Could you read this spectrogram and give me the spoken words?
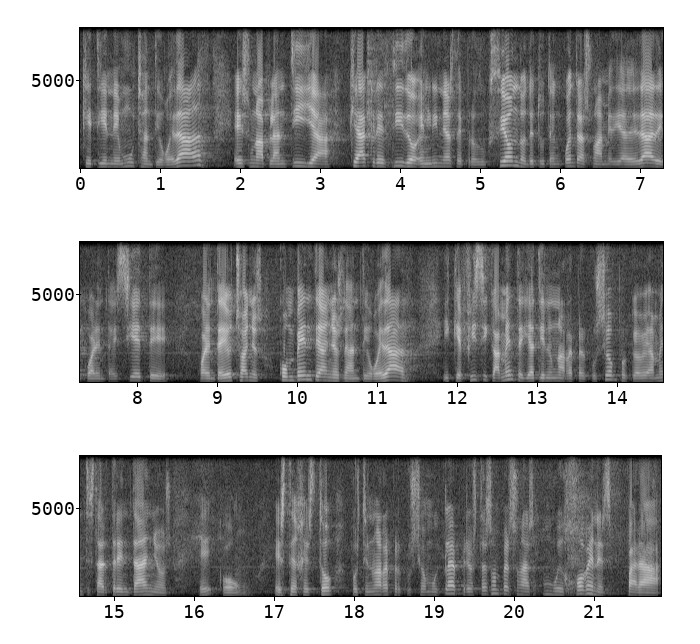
que tiene mucha antigüedad, es una plantilla que ha crecido en líneas de producción, donde tú te encuentras una media de edad de 47, 48 años, con 20 años de antigüedad, y que físicamente ya tiene una repercusión, porque obviamente estar 30 años eh, con este gesto, pues tiene una repercusión muy clara, pero estas son personas muy jóvenes para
